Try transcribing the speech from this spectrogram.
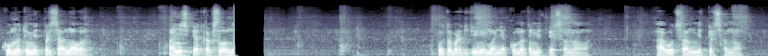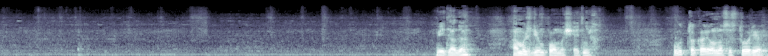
комнату медперсонала. Они спят как слоны. Вот обратите внимание, комната медперсонала. А вот сам медперсонал. Видно, да? А мы ждем помощи от них. Вот такая у нас история,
